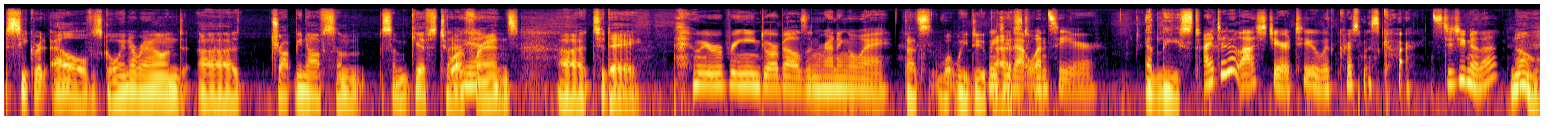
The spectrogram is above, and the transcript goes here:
secret elves going around uh, dropping off some some gifts to Oh, our yeah. friends uh, today. we were ringing doorbells and running away. That's what we do We best. do that once a year. At least. I did it last year too with Christmas cards. Did you know that? No.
